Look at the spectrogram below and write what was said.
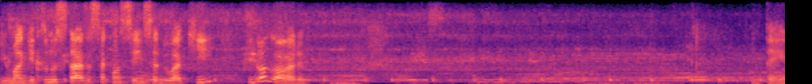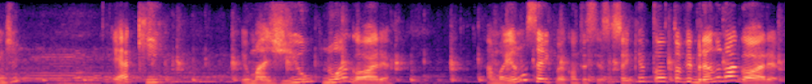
E o Maguito nos traz essa consciência do aqui e do agora. Entende? É aqui. Eu magio no agora. Amanhã eu não sei o que vai acontecer, só sei que eu tô, tô vibrando no agora.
